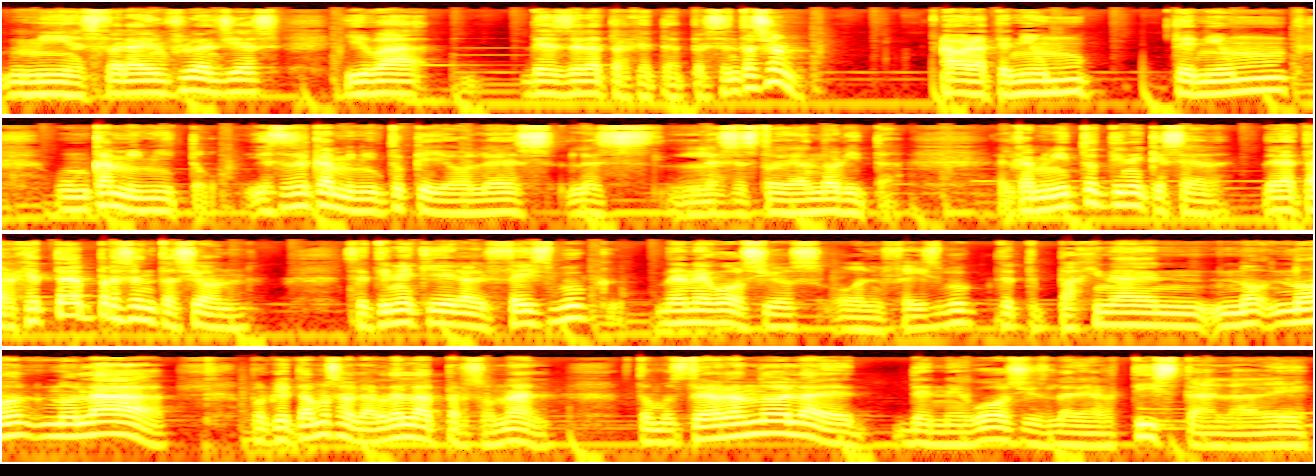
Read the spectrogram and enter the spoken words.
mi esfera de influencias iba desde la tarjeta de presentación. Ahora tenía un tenía un, un, caminito. Y este es el caminito que yo les, les, les estoy dando ahorita. El caminito tiene que ser de la tarjeta de presentación. Se tiene que ir al Facebook de negocios o el Facebook de tu página. No, no, no la. Porque estamos a hablar de la personal. Estoy hablando de la de, negocios, la de artista, la de,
